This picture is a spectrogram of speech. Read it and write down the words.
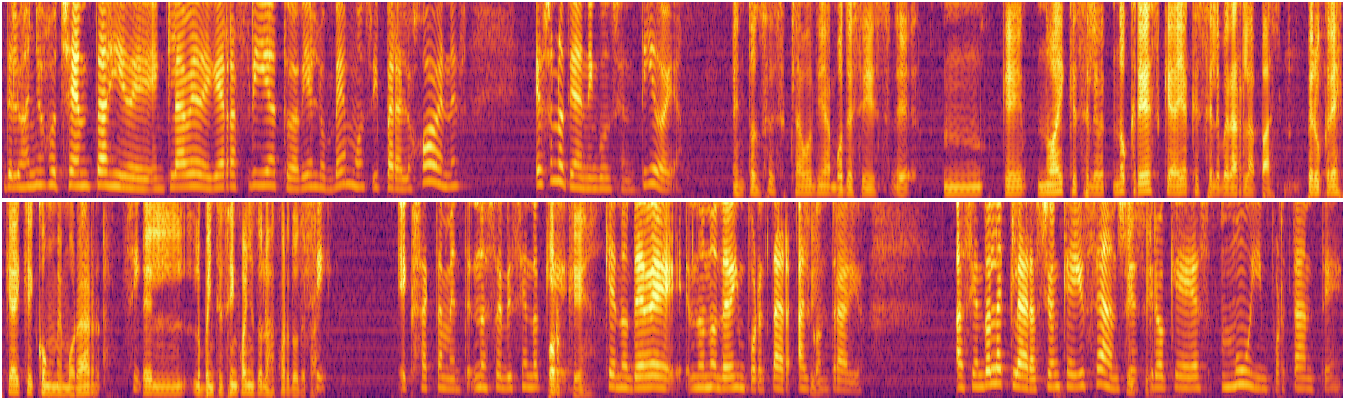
de los años 80 y de enclave de Guerra Fría todavía los vemos y para los jóvenes eso no tiene ningún sentido ya. Entonces, Claudia, vos decís eh, mm, que no hay que celebrar, no crees que haya que celebrar la paz, pero crees que hay que conmemorar sí. el, los 25 años de los acuerdos de paz. Sí, exactamente. No estoy diciendo que, que nos debe, no nos debe importar, al Sí. contrario. Haciendo la aclaración que hice antes, sí. creo que es muy importante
